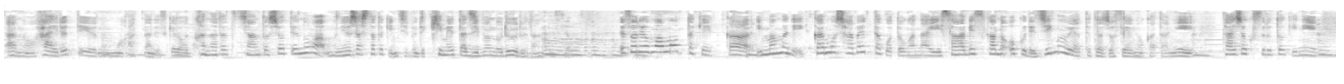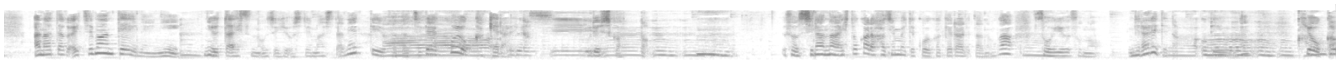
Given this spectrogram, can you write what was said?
あの入るっていうのもあったんですけど、必ずちゃんとしようっていうのはもう入社した時に自分で決めた自分のルールなんですよ。でそれを守った結果、うん。今まで一回も喋ったことがないサービス課の奥で事務をやってた女性の方にうん。退職するときに、うん。あなたが一番丁寧にうん入退室のお授業をしてましたねっていう形で声をかけられた。嬉しかった。うんそう知らない人から初めて声をかけられたのが、うん。そういうその見られてたっていうね、評価。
